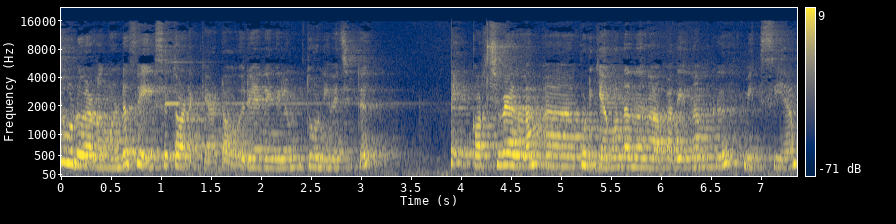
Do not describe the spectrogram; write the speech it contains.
ചൂടുവെള്ളം കൊണ്ട് ഫേസ് തുടയ്ക്കാം കേട്ടോ ഒരു ഏതെങ്കിലും തുണി വെച്ചിട്ട്. കുറച്ച് വെള്ളം കുടിക്കാൻ കൊണ്ടുവന്നത് അപ്പൊ അതിൽ നമുക്ക് മിക്സ് ചെയ്യാം.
